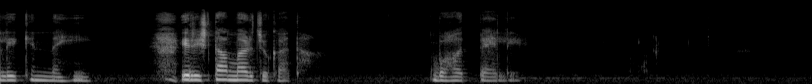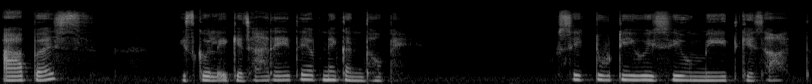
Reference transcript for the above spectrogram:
लेकिन नहीं। ये रिश्ता मर चुका था, बहुत पहले। आप बस इसको लेके जा रहे थे अपने कंधों पे। उसे टूटी हुई सी उम्मीद के साथ,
